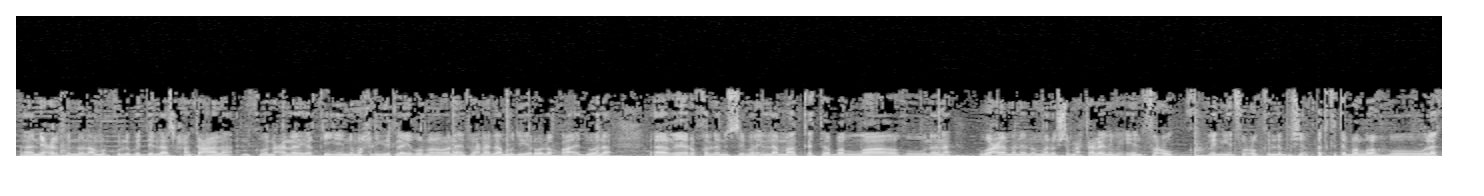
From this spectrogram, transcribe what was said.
آه، نعرف إنه الأمر كله بيد الله سبحانه وتعالى. نكون على يقين إنه ما حد يقدر لا يضرنا ولا ينفعنا لا مدير ولا قائد ولا آه، غيره. قل لن يصيبنا إلا ما كتب الله لنا. واعلم أن الأمة لو اجتمعت علينا ينفعوك لن ينفعوك إلا بشيء قد كتب الله لك.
